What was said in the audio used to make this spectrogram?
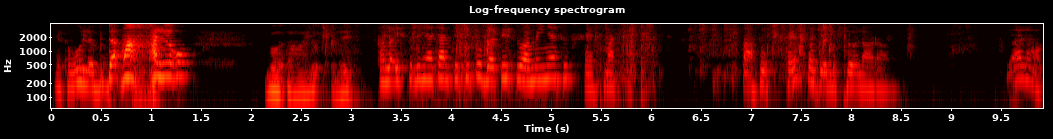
Ya boleh bedak mahal kok. bu tak ada deh. Kalau istrinya cantik itu berarti suaminya sukses mat. Tak sukses saja bedok larang. Ya lah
